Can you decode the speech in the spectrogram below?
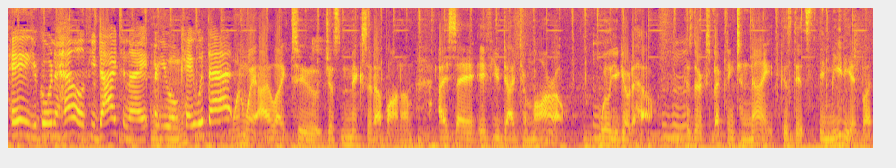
hey, you're going to hell if you die tonight. Are you mm-hmm. okay with that? One way I like to just mix it up on them, I say, if you died tomorrow, mm-hmm. will you go to hell? Because mm-hmm. they're expecting tonight, because it's immediate, but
